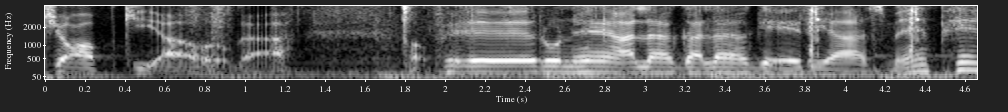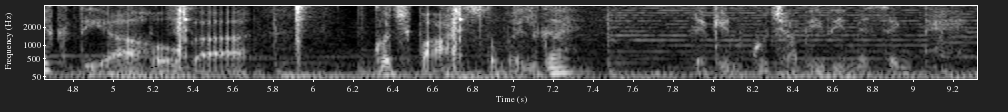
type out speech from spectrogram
चॉप किया होगा और फिर उन्हें अलग अलग एरियाज़ में फेंक दिया होगा। कुछ पार्ट्स तो मिल गए, लेकिन कुछ अभी भी मिसिंग थे।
